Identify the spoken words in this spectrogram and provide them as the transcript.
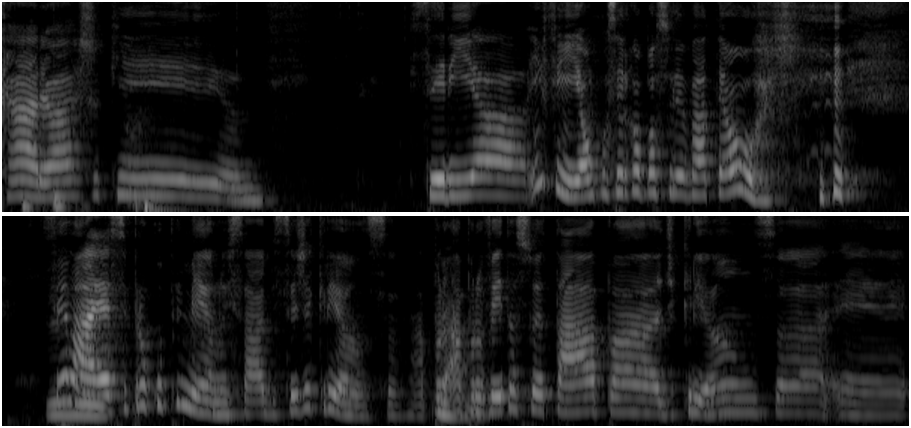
Cara, eu acho que seria. Enfim, é um conselho que eu posso levar até hoje. Sei lá, é se preocupe menos, sabe? Seja criança. Apro- Aproveita a sua etapa de criança. é,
